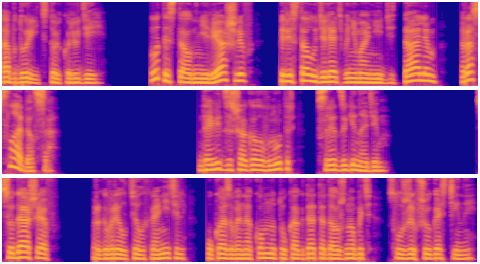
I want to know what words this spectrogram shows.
обдурить столько людей. Вот и стал неряшлив, перестал уделять внимание деталям, расслабился. Давид зашагал внутрь вслед за Геннадием. «Сюда, шеф», — проговорил телохранитель, указывая на комнату, когда-то должно быть служившую гостиной.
